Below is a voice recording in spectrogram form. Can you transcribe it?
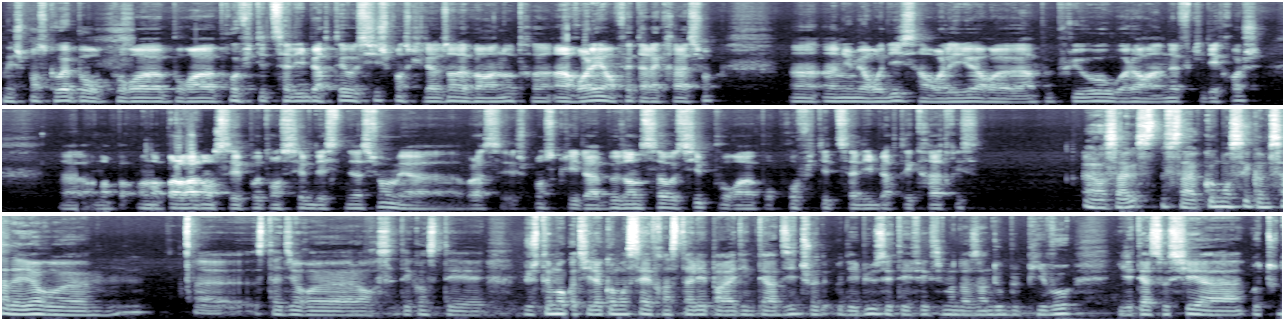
Mais je pense que ouais, pour pour euh, pour euh, profiter de sa liberté aussi, je pense qu'il a besoin d'avoir un autre un relais en fait à la création, un, numéro 10, un relayeur euh, un peu plus haut ou alors un 9 qui décroche. On, en, parlera dans ses potentielles destinations, mais je pense qu'il a besoin de ça aussi pour pour profiter de sa liberté créatrice. Alors ça, ça a commencé comme ça d'ailleurs c'est-à-dire, euh, alors c'était quand c'était justement quand il a commencé à être installé par Edin Terzic au, début, c'était effectivement dans un double pivot. Il était associé au, tout,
